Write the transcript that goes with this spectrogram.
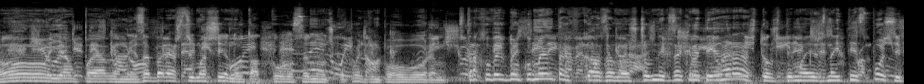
О, я впевнений. Забереш цю машину в таткового синочка, потім поговоримо. В страхових документах вказано, що в них закритий гараж, тож ти маєш знайти спосіб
